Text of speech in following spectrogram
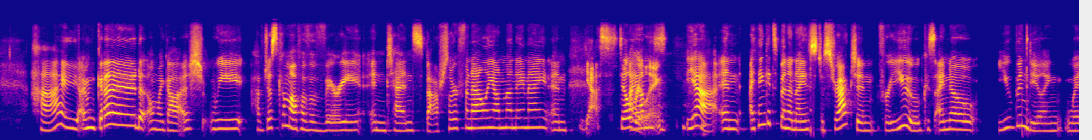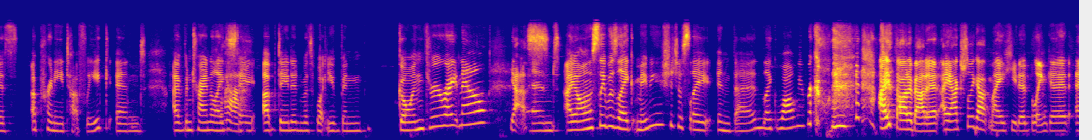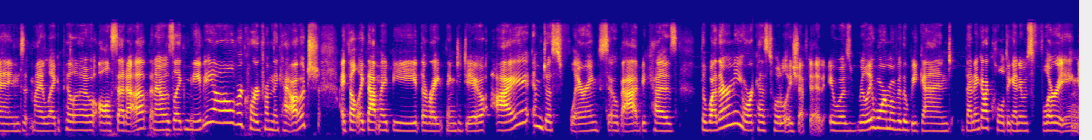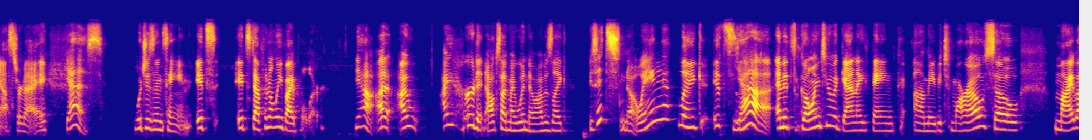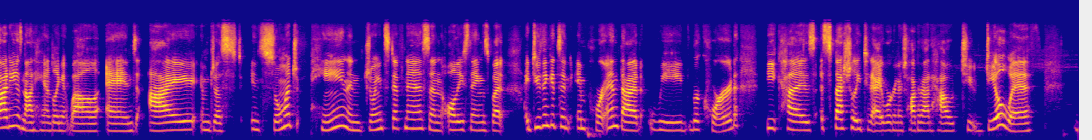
Hi, I'm good. Oh my gosh. We have just come off of a very intense bachelor finale on Monday night and yes, still reeling. yeah, and I think it's been a nice distraction for you cuz I know you've been dealing with a pretty tough week and I've been trying to like stay updated with what you've been going through right now. Yes. And I honestly was like, maybe you should just lay in bed like while we record. I thought about it. I actually got my heated blanket and my leg pillow all set up. And I was like, maybe I'll record from the couch. I felt like that might be the right thing to do. I am just flaring so bad because the weather in New York has totally shifted. It was really warm over the weekend. Then it got cold again. It was flurrying yesterday. Yes. Which is insane. It's it's definitely bipolar. Yeah, I I I heard it outside my window. I was like, is it snowing? Like it's yeah, and it's going to again. I think uh, maybe tomorrow. So my body is not handling it well, and I am just in so much pain and joint stiffness and all these things. But I do think it's important that we record because, especially today, we're going to talk about how to deal with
